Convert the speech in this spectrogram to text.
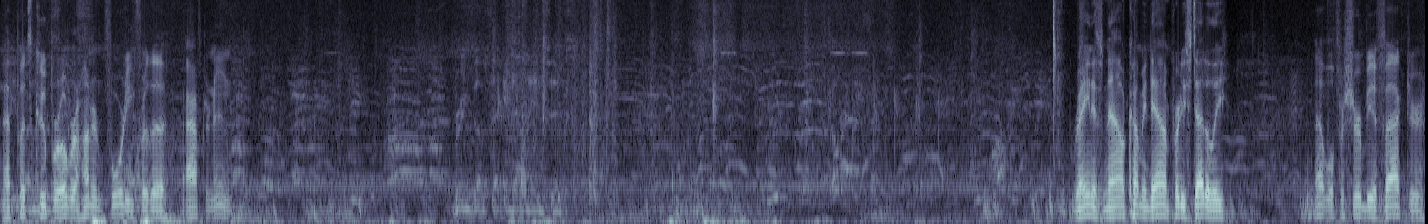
That puts Cooper over 140 for the afternoon. Rain is now coming down pretty steadily. That will for sure be a factor.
